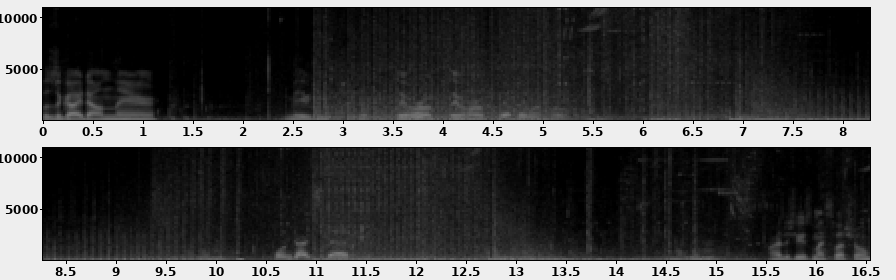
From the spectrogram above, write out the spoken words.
There's a guy down there. Maybe he. They were up. They were up. Yep, they went low. One guy's dead. I just used my special.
